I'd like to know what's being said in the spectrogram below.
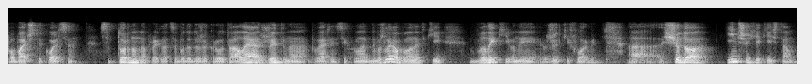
побачити кольця. Сатурну, наприклад, це буде дуже круто, але жити на поверхні цих планет неможливо, бо вони такі великі, вони в жидкій формі. А, щодо інших якихось там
